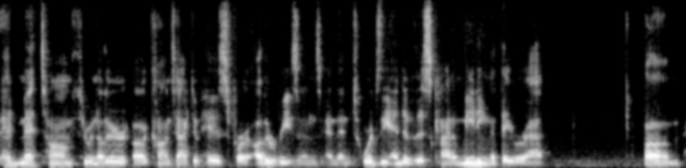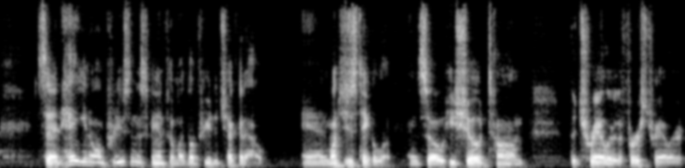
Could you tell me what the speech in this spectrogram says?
had met Tom through another uh, contact of his for other reasons, and then towards the end of this kind of meeting that they were at, um, said, "Hey, you know, I'm producing this fan film. I'd love for you to check it out, and why don't you just take a look?" And so he showed Tom the trailer, the first trailer,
